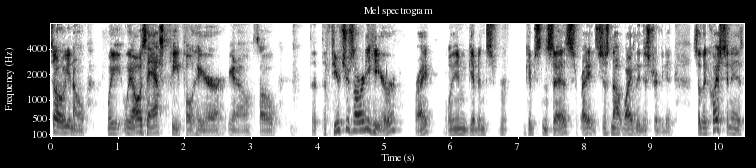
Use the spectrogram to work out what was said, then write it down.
So, you know, we, we always ask people here, you know, so the, the future's already here, right? William Gibbons, Gibson says, right? It's just not widely distributed. So the question is,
